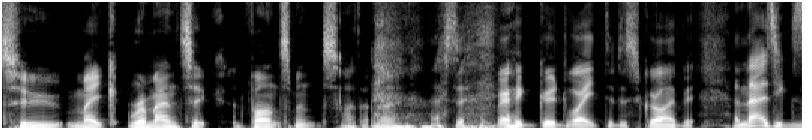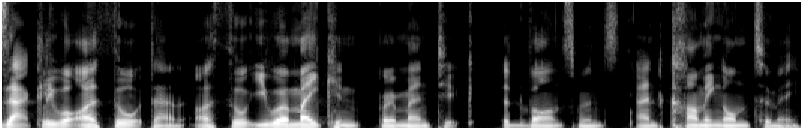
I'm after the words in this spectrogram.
to make romantic advancements. I don't know. That's a very good way to describe it. And that is exactly what I thought, Dan. I thought you were making romantic advancements and coming on to me.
